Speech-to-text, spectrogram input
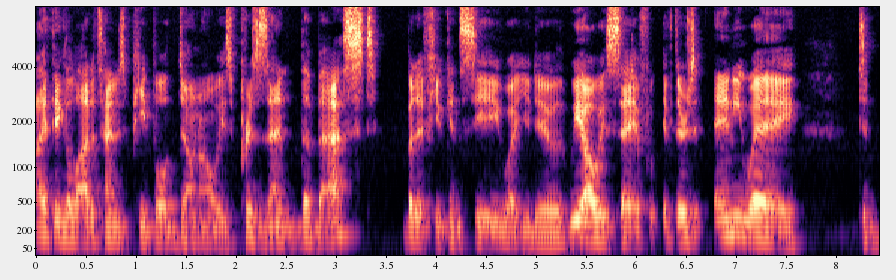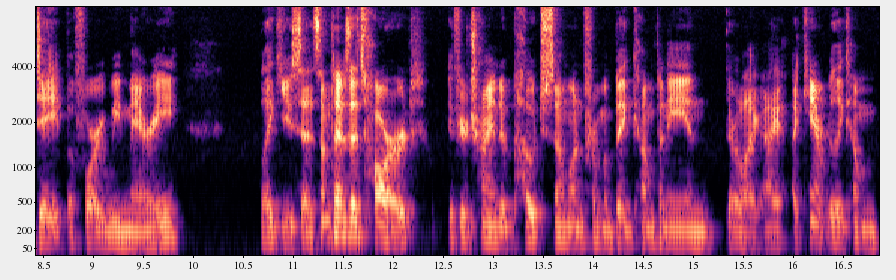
i think a lot of times people don't always present the best but if you can see what you do we always say if if there's any way to date before we marry like you said sometimes that's hard if you're trying to poach someone from a big company and they're like i, I can't really come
